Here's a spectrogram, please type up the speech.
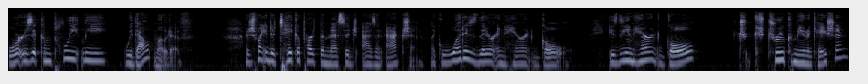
Or is it completely without motive? I just want you to take apart the message as an action. Like what is their inherent goal? Is the inherent goal tr- true communication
